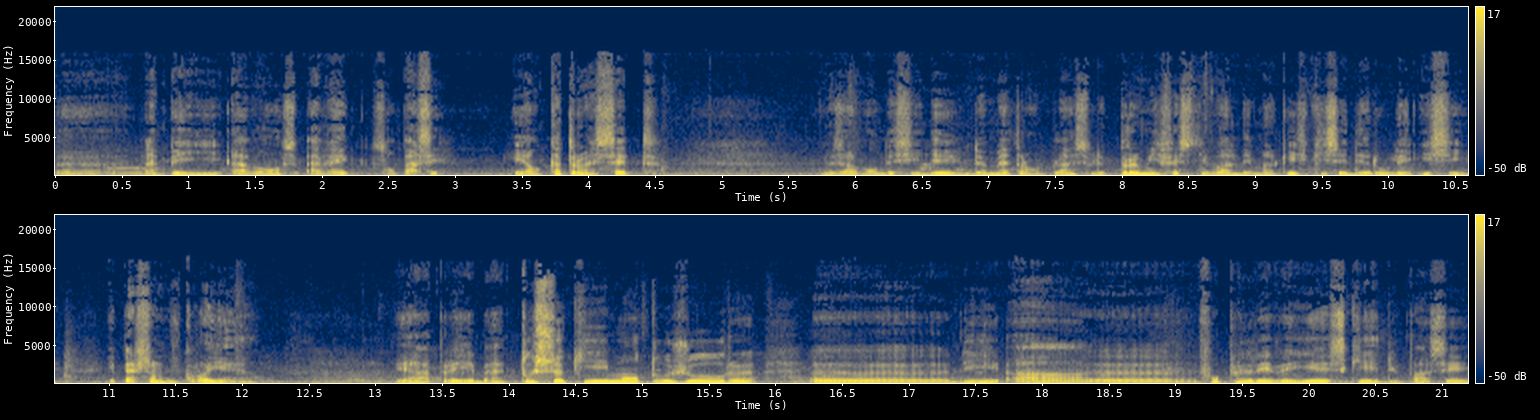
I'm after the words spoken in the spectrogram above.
euh, un pays avance avec son passé. Et en 87, nous avons décidé de mettre en place le premier festival des marquises qui s'est déroulé ici. Et personne n'y croyait. Hein. Et après, ben, tous ceux qui m'ont toujours euh, dit ah, il euh, ne faut plus réveiller ce qui est du passé,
